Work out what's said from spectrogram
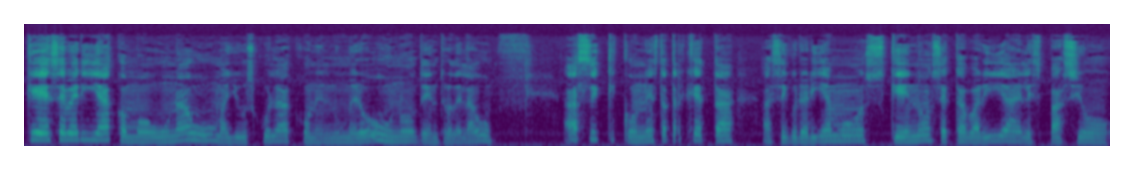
que se vería como una U mayúscula con el número 1 dentro de la U. Así que con esta tarjeta aseguraríamos que no se acabaría el espacio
